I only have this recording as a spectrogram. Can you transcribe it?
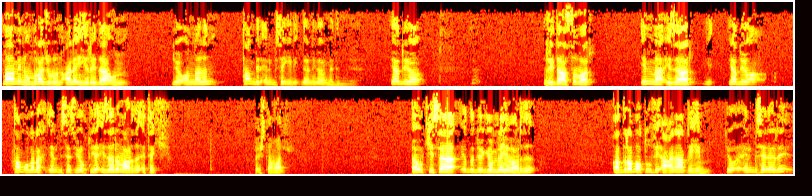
Ma minhum raculun aleyhi ridaun diyor onların tam bir elbise giydiklerini görmedim diyor. Ya diyor ridası var. İmma izar ya diyor tam olarak elbisesi yoktu. Ya izarı vardı, etek, peştemal. Ev kisa ya da diyor gömleği vardı. Kadrabatu fi a'naqihim. Diyor elbiseleri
